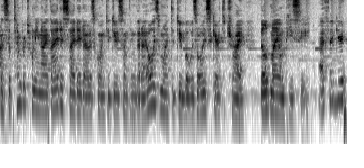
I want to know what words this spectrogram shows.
On September 29th, I decided I was going to do something that I always wanted to do but was always scared to try, build my own PC. I figured,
